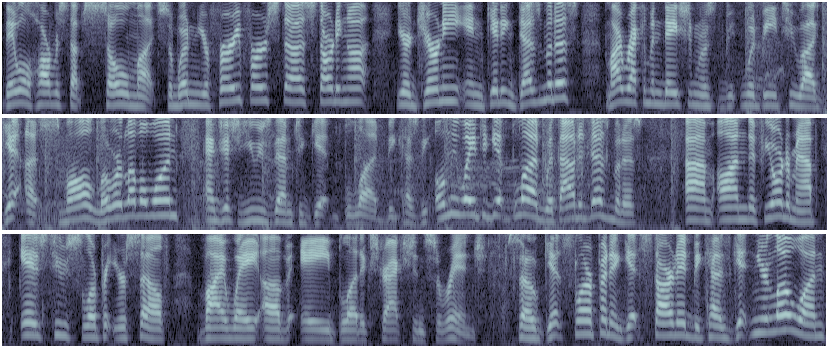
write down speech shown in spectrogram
they will harvest up so much. So when you're very first uh, starting out your journey in getting Desmodus, my recommendation was would be to uh, get a small lower level one and just use them to get blood. Because the only way to get blood without a Desmodus um, on the Fjordur map is to slurp it yourself by way of a blood extraction syringe. So get slurping and get started because getting your low one,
